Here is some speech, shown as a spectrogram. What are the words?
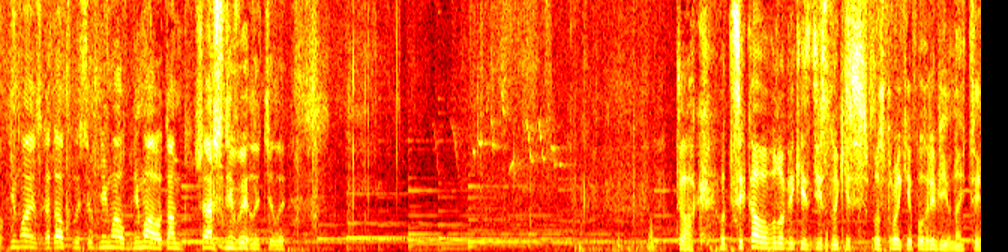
Обнімаю, згадав, колись обнімав, обнімав, а там шершні вилетіли. Так, от цікаво було б якісь дійсно якісь постройки погребів знайти.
